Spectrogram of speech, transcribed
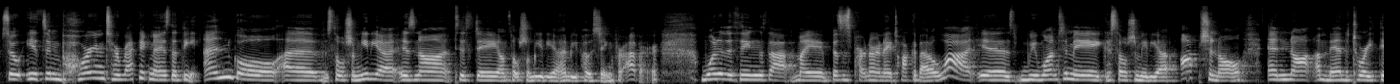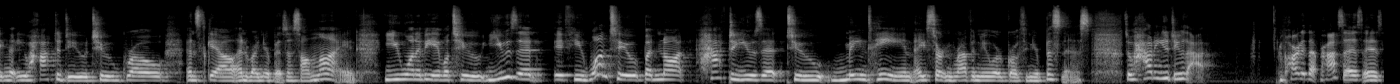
So it's important to recognize that the end goal of social media is not to stay on social media and be posting forever. One of the things that my business partner and I talk about a lot is we want to make social media optional and not a mandatory thing that you have to do to grow and scale and run your business online. You want to be able to use it if you want to, but not have to use it to maintain a certain revenue or growth in your business. So, how do you do that? Part of that process is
